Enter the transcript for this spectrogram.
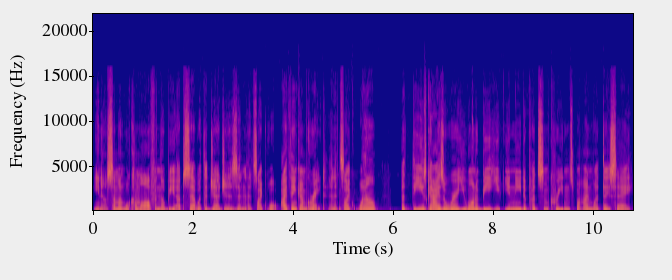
you know, someone will come off and they'll be upset with the judges. And it's like, well, I think I'm great. And it's like, well, but these guys are where you want to be. You, you need to put some credence behind what they say.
